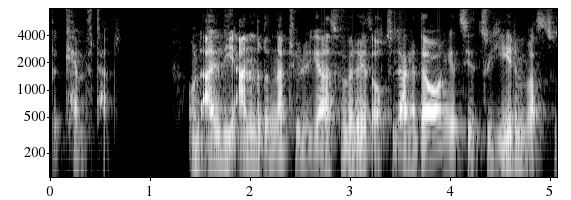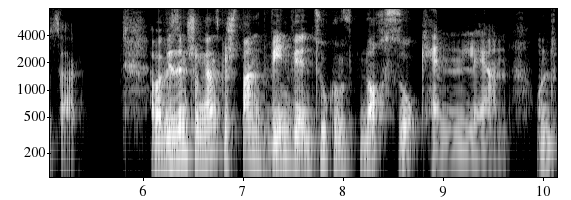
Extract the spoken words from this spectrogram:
bekämpft hat. Und all die anderen natürlich, ja, es würde jetzt auch zu lange dauern, jetzt hier zu jedem was zu sagen. Aber wir sind schon ganz gespannt, wen wir in Zukunft noch so kennenlernen und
